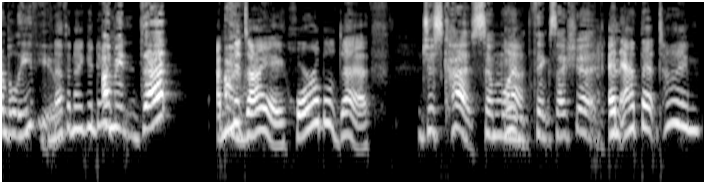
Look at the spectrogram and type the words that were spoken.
to believe you. Nothing I can do. I mean that I'm gonna uh, die a horrible death. just cuz someone Yeah. thinks I should. And at that time,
